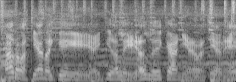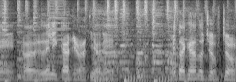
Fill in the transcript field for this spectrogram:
Ah, claro, Bastián, hay que, hay que darle, darle caña, Bastián, ¿eh? Ah, Dale caña, Bastián. ¿eh? Me está quedando chof chof.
